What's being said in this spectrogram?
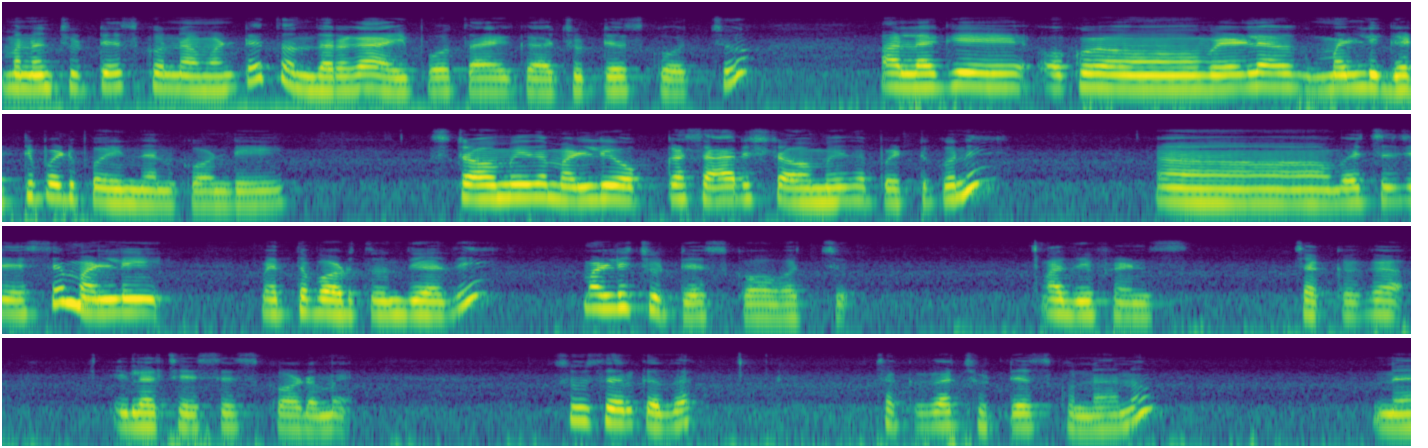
మనం చుట్టేసుకున్నామంటే తొందరగా అయిపోతాయి చుట్టేసుకోవచ్చు. అలాగే ఒకవేళ మళ్ళీ గట్టి పడిపోయింది అనుకోండి స్టవ్ మీద మళ్ళీ ఒక్కసారి స్టవ్ మీద పెట్టుకుని వెచ్చ చేస్తే మళ్ళీ మెత్తబడుతుంది అది మళ్ళీ చుట్టేసుకోవచ్చు. అది ఫ్రెండ్స్ చక్కగా ఇలా చేసేసుకోవడమే. చూశారు కదా? చక్కగా చుట్టేసుకున్నాను. నే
